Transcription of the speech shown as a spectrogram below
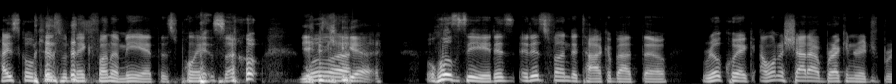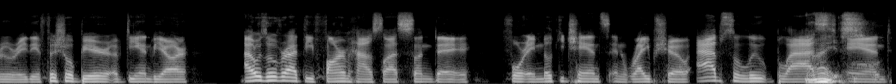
High school kids would make fun of me at this point. So Well, uh, yeah. we'll see. It is it is fun to talk about though. Real quick, I want to shout out Breckenridge Brewery, the official beer of DNVR. I was over at the farmhouse last Sunday for a Milky Chance and Ripe show. Absolute blast. Nice. And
